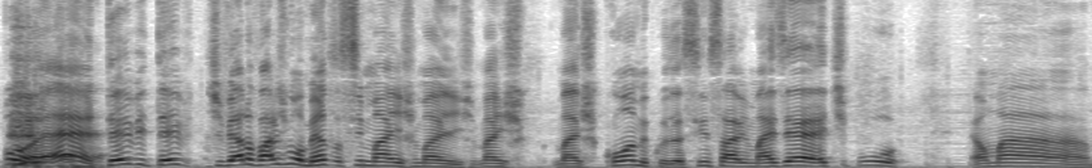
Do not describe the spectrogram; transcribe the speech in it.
Pô, é, teve, teve, tiveram vários momentos assim mais, mais, mais, mais cômicos, assim, sabe? Mas é, é tipo, é uma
